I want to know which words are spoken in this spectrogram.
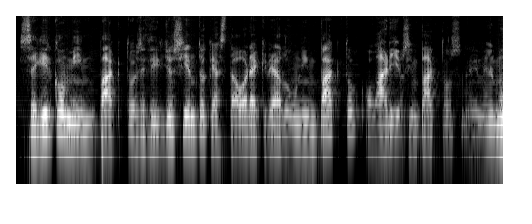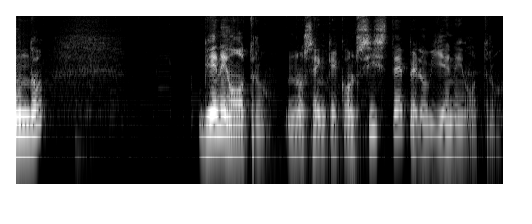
seguir con mi impacto. Es decir, yo siento que hasta ahora he creado un impacto, o varios impactos, en el mundo. Viene otro. No sé en qué consiste, pero viene otro.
